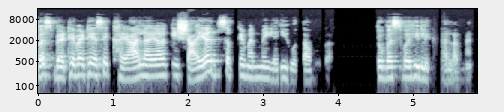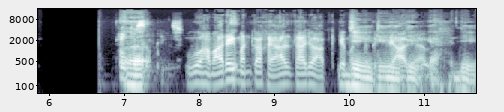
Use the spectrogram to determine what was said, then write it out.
बस बैठे बैठे ऐसे ख्याल आया कि शायद सबके मन में यही होता होगा। तो बस वही लिख डाला मैंने थैंक यू सो मच वो हमारे ही मन का ख्याल था जो आपके मन जी में जी आ जी गया जी।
